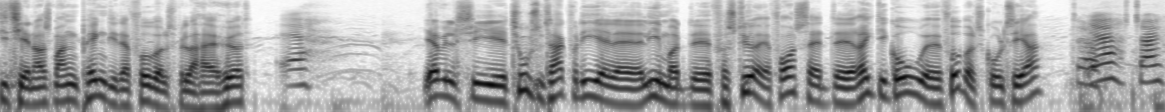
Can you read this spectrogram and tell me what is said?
De tjener også mange penge, de der fodboldspillere, har jeg hørt. Ja. Jeg vil sige tusind tak, fordi jeg lige måtte forstyrre jer fortsat. Rigtig god fodboldskole til jer. Tak. Ja, tak.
